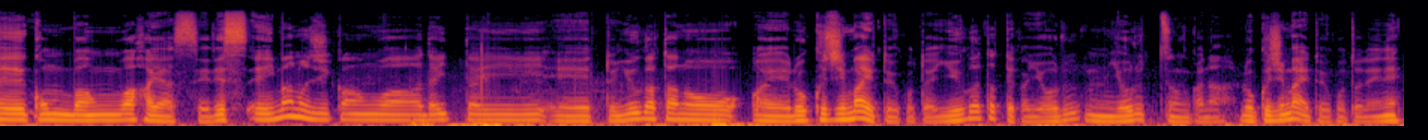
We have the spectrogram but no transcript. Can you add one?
えーこんばんは早瀬です、えー今の時間はだいたい、えーと夕方の、えー6時前ということで夕方っていうか夜、うん、夜っつうのかな？6時前ということでね、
